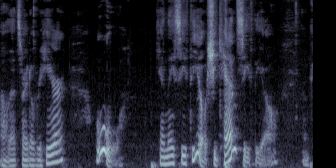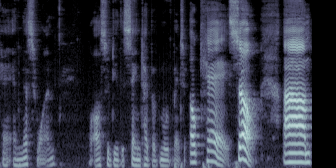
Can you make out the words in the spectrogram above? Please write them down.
oh that's right over here ooh can they see theo she can see theo okay and this one will also do the same type of movement okay so um,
